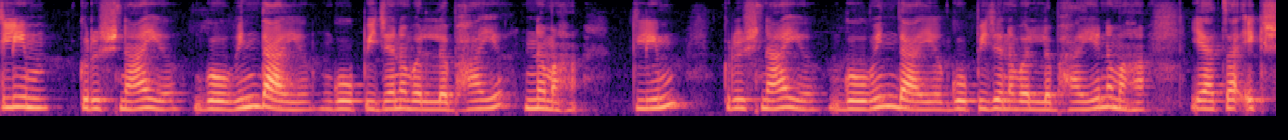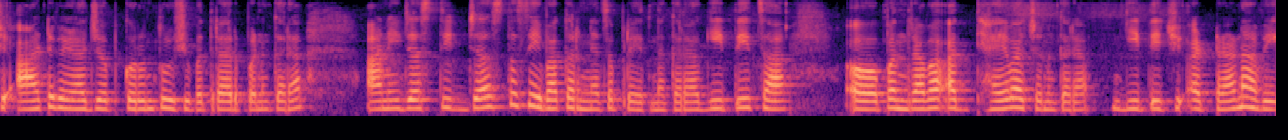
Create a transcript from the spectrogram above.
क्लीम कृष्णाय गोविंदाय गोपीजन वल्लभाय नमः. क्लीम कृष्णाय गोविंदाय गोपीजनवल्लभाय नमहा याचा एकशे आठ वेळा जप करून तुळशीपत्र अर्पण करा आणि जास्तीत जास्त सेवा करण्याचा प्रयत्न करा. गीतेचा पंधरावा अध्याय वाचन करा. गीतेची अठरा नावे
